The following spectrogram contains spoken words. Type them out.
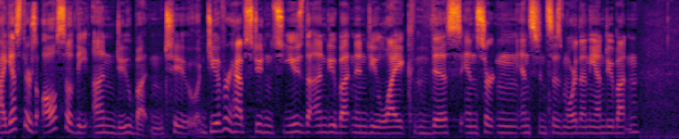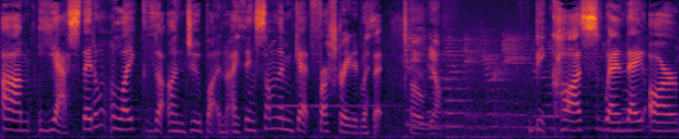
I guess there's also the undo button too. Do you ever have students use the undo button and do you like this in certain instances more than the undo button? Um, yes, they don't like the undo button. I think some of them get frustrated with it. Oh, yeah. Because when they are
